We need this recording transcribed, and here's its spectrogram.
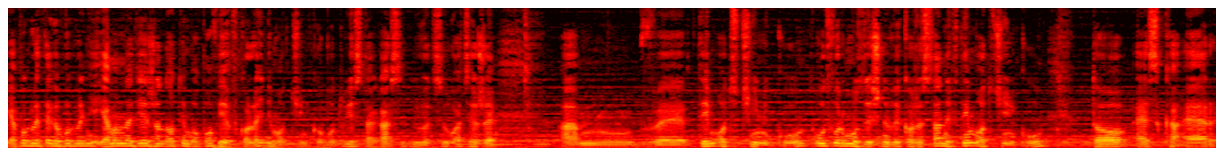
ja w ogóle tego w ogóle nie. Ja mam nadzieję, że on o tym opowie w kolejnym odcinku, bo tu jest taka sy- sytuacja, że am, w tym odcinku, utwór muzyczny wykorzystany w tym odcinku to SKR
